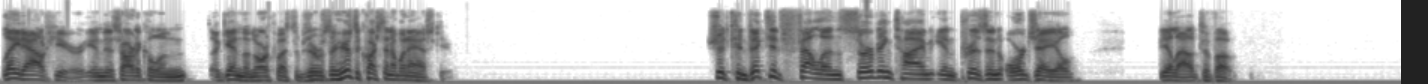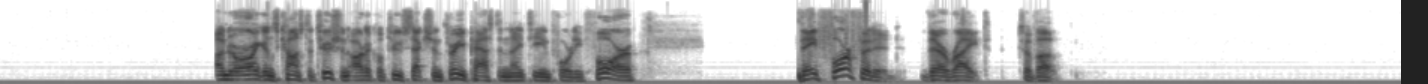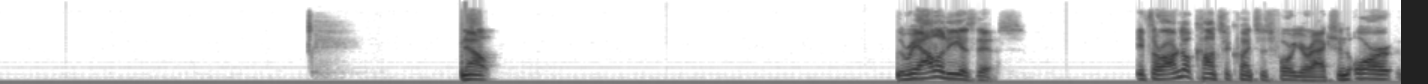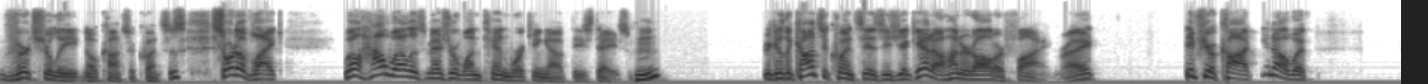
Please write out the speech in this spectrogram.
laid out here in this article, and again, the Northwest Observer. So here's the question I want to ask you Should convicted felons serving time in prison or jail be allowed to vote? Under Oregon's Constitution, Article 2, Section 3, passed in 1944, they forfeited their right to vote. Now, the reality is this if there are no consequences for your action, or virtually no consequences, sort of like, well, how well is Measure 110 working out these days? Hmm? Because the consequence is, is you get a hundred dollar fine, right? If you're caught, you know, with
